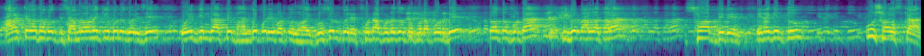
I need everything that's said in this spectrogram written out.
আরেকটা কথা বলতেছি, আমরা অনেকেই মনে করি যে ওই দিন রাতে ভাগ্য পরিবর্তন হয়, গোসল করে ফোটা ফোটা যত ফোটা পড়বে, তত ফোটা কি করবে? আল্লাহ তালা সব দিবেন। এটা কিন্তু কুসংস্কার।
